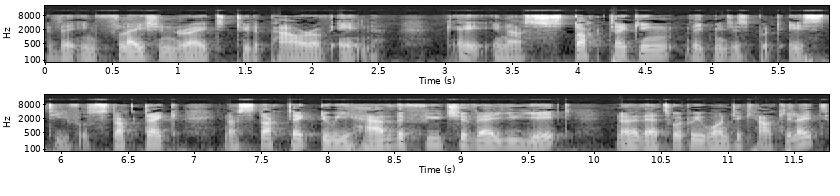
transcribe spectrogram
the inflation rate to the power of n. Okay, in our stock taking, let me just put ST for stock take. In our stock take, do we have the future value yet? No, that's what we want to calculate.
